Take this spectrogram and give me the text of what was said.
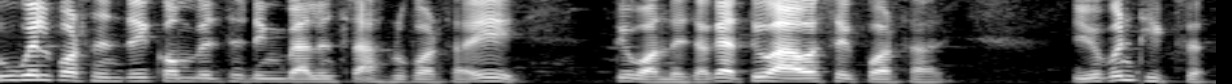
टुवेल्भ पर्सेन्ट चाहिँ कम्पेन्सेटिङ ब्यालेन्स राख्नुपर्छ है। त्यो भन्दैछ क्या त्यो आवश्यक पर्छ अरे। यो पनि ठिक छ।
